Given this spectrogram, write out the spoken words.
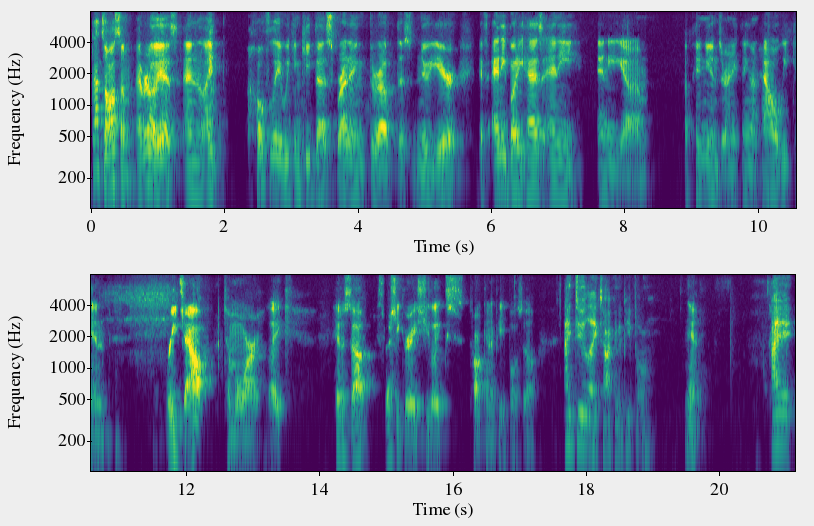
That's awesome. It really is, and like hopefully we can keep that spreading throughout this new year. If anybody has any any um, opinions or anything on how we can reach out to more, like hit us up. Especially Grayce, she likes talking to people. So I do like talking to people. Yeah, I.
